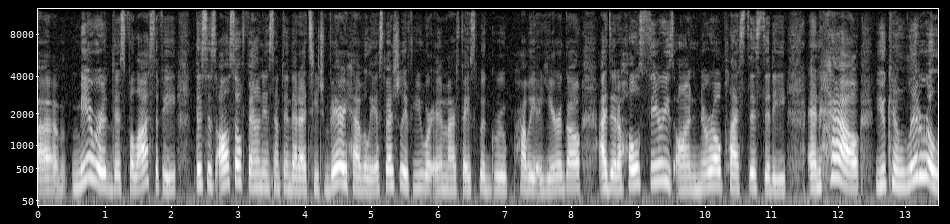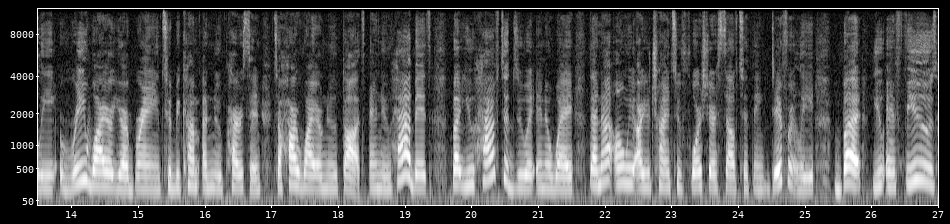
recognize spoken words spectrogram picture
um, mirror this philosophy. This is also found in something that I teach very heavily, especially if you were in my Facebook group probably a year ago. I did a whole series on neuroplasticity and how you can literally rewire your brain to become a new person to hardwire new thoughts and new habits, but you have to do it in a way that not only are you trying to force yourself to think differently, but you infuse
